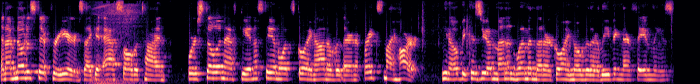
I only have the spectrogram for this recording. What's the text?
And I've noticed it for years. I get asked all the time, we're still in Afghanistan, what's going on over there? And it breaks my heart, you know, because you have men and women that are going over there, leaving their families,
